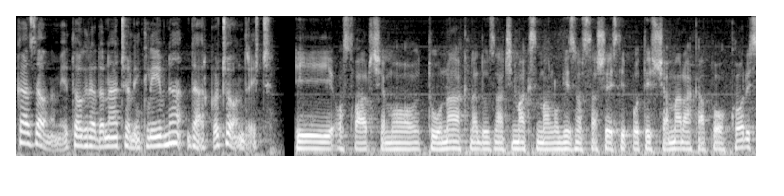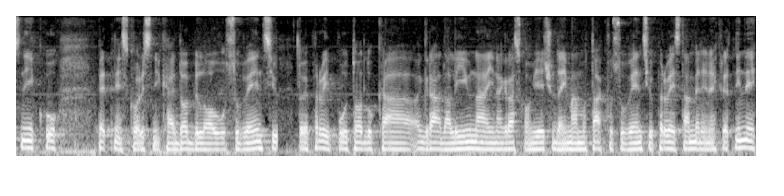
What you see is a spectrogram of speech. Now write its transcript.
Kazao nam je to gradonačelnik Livna Darko Čondrić i ostvarit ćemo tu naknadu, znači maksimalnog iznosa 6,5 tisuća maraka po korisniku. 15 korisnika je dobilo ovu subvenciju. To je prvi put odluka grada Livna i na gradskom vijeću da imamo takvu subvenciju prve stambene nekretnine.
